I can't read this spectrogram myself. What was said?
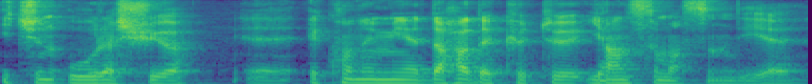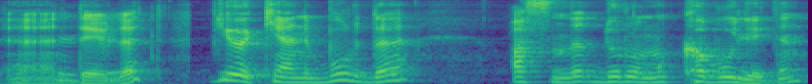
için uğraşıyor. E, ekonomiye daha da kötü yansımasın diye e, devlet. Diyor ki yani burada aslında durumu kabul edin.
